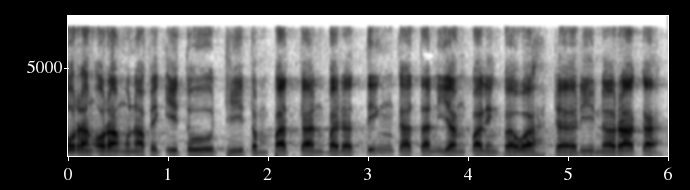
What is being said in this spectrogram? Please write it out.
orang-orang munafik itu ditempatkan pada tingkatan yang paling bawah dari neraka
